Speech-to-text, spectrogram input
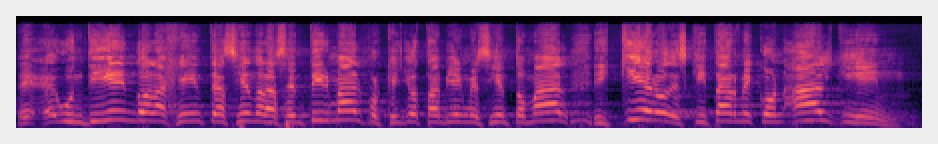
eh, eh, hundiendo a la gente, haciéndola sentir mal, porque yo también me siento mal y quiero desquitarme con alguien.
